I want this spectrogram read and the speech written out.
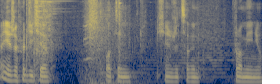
Fajnie, że chodzicie po tym księżycowym promieniu.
